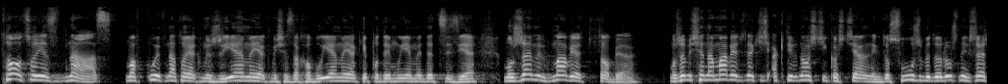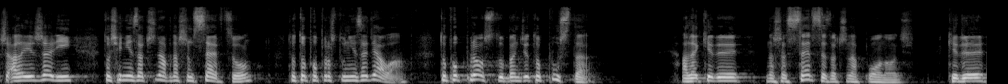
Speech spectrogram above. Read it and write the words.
to, co jest w nas, ma wpływ na to, jak my żyjemy, jak my się zachowujemy, jakie podejmujemy decyzje. Możemy wmawiać sobie, możemy się namawiać do jakichś aktywności kościelnych, do służby, do różnych rzeczy, ale jeżeli to się nie zaczyna w naszym sercu, to to po prostu nie zadziała. To po prostu będzie to puste. Ale kiedy nasze serce zaczyna płonąć, kiedy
